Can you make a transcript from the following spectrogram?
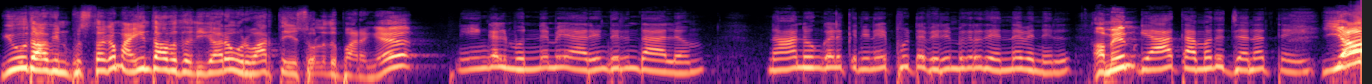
யூதாவின் புஸ்தகம் ஐந்தாவது அதிகாரம் ஒரு வார்த்தையை சொல்லுது பாருங்க. நீங்கள் முன்னமே அறிந்திருந்தாலும் நான் உங்களுக்கு நினைப்பூட்ட விரும்புகிறது என்னவெனில் ஆமென். யா தமது ஜனத்தை யா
